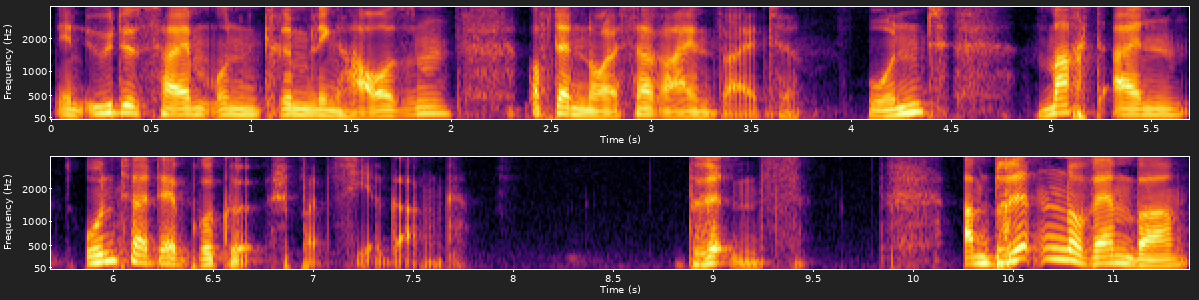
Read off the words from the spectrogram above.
in Üdesheim und Grimlinghausen auf der Neusser Rheinseite. Und macht einen Unter der Brücke Spaziergang. Drittens. Am 3. November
